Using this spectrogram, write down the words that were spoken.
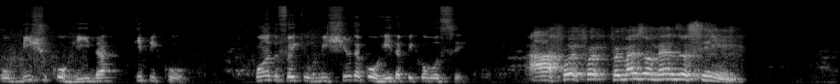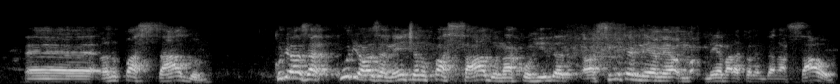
o bicho corrida, te picou? Quando foi que o bichinho da corrida picou você? Ah, foi, foi, foi mais ou menos assim. É, ano passado, Curiosa, curiosamente, ano passado, na corrida, assim que eu terminei a meia, meia maratona da Nassau,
